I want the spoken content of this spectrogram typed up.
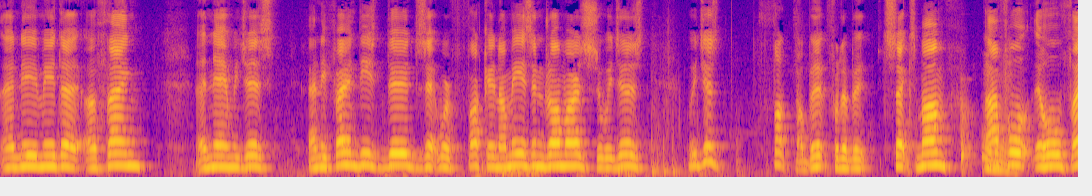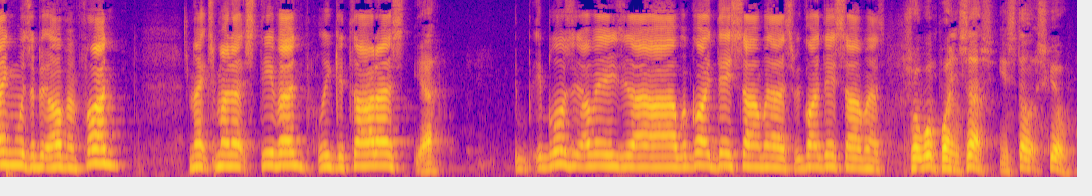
they, and they made it a thing, and then we just, and they found these dudes that were fucking amazing drummers, so we just, we just fucked about for about six months. I thought the whole thing was about having fun. Next minute, Stephen, lead guitarist, Yeah. he blows it away. He's like, ah, we've got to do something with this. We've got to do something with this. So at what point is this? You still at school?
